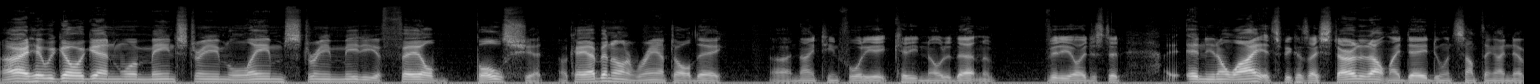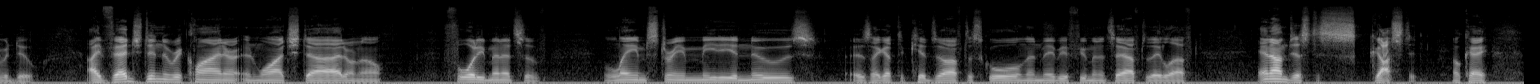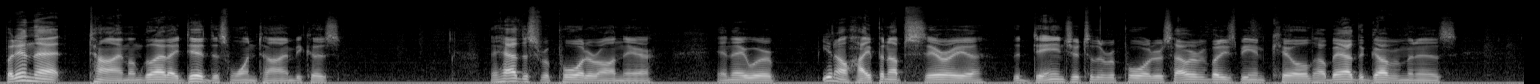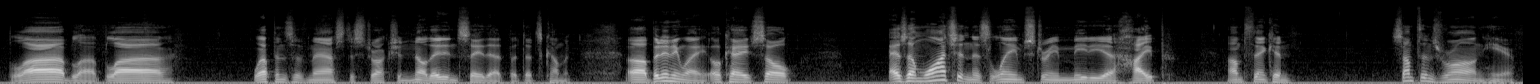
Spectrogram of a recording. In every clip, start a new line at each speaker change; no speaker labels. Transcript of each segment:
Alright, here we go again. More mainstream, lame stream media fail bullshit. Okay, I've been on a rant all day. Uh, 1948, Kitty noted that in a video I just did. And you know why? It's because I started out my day doing something I never do. I vegged in the recliner and watched, uh, I don't know, 40 minutes of lame stream media news as I got the kids off to school and then maybe a few minutes after they left. And I'm just disgusted. Okay? But in that time, I'm glad I did this one time because they had this reporter on there and they were, you know, hyping up Syria, the danger to the reporters, how everybody's being killed, how bad the government is, blah, blah, blah. Weapons of mass destruction. No, they didn't say that, but that's coming. Uh, but anyway, okay, so as I'm watching this lamestream media hype, I'm thinking, something's wrong here.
